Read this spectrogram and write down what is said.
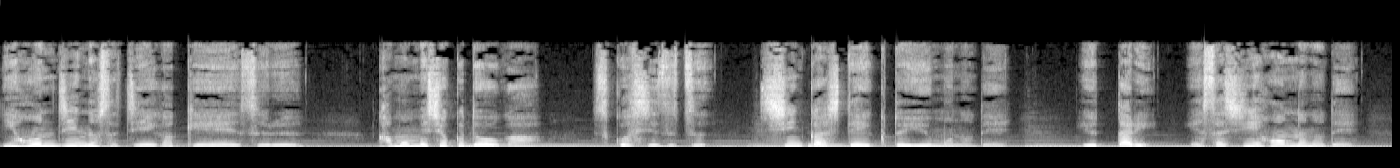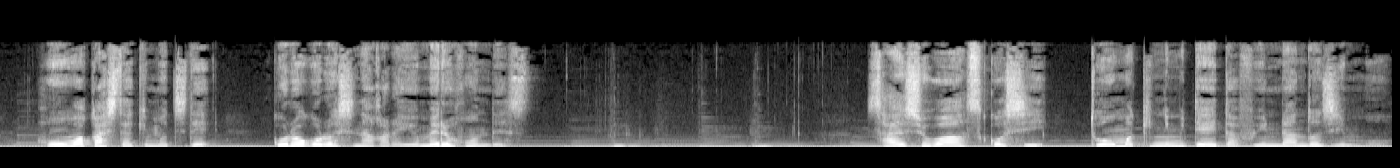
日本人の幸恵が経営するかもめ食堂が少しずつ進化していくというものでゆったり優しい本なのでほんわかした気持ちでゴロゴロしながら読める本です。最初は少し遠巻きに見ていたフィンランド人も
